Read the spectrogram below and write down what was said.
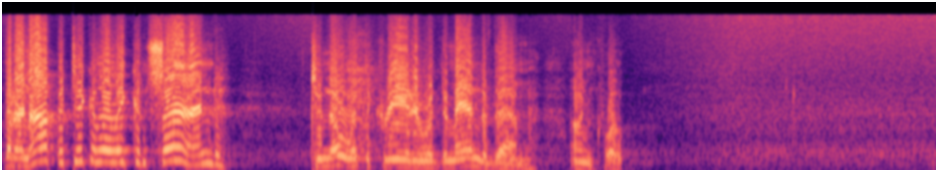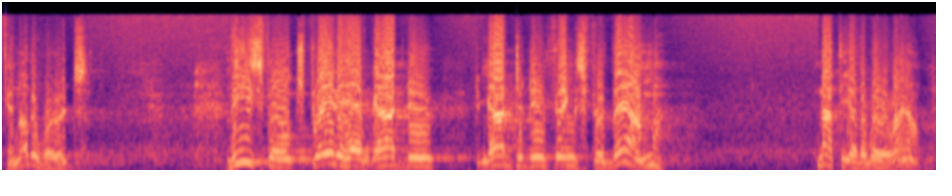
but are not particularly concerned to know what the Creator would demand of them, unquote. In other words, these folks pray to have God do God to do things for them, not the other way around.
